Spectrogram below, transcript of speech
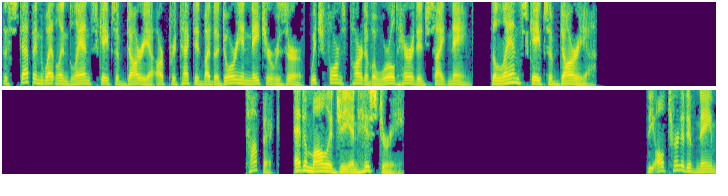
The steppe and wetland landscapes of Dauria are protected by the Dorian Nature Reserve, which forms part of a World Heritage Site named, the Landscapes of Dauria. Etymology and history The alternative name,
